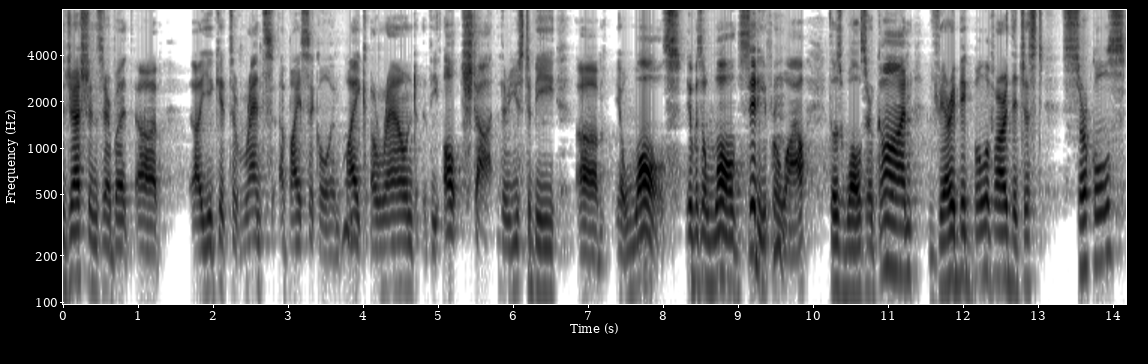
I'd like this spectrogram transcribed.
suggestions there, but uh, uh, you get to rent a bicycle and bike around the Altstadt. There used to be um, you know, walls. It was a walled city for a while. Those walls are gone. Very big boulevard that just circles,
